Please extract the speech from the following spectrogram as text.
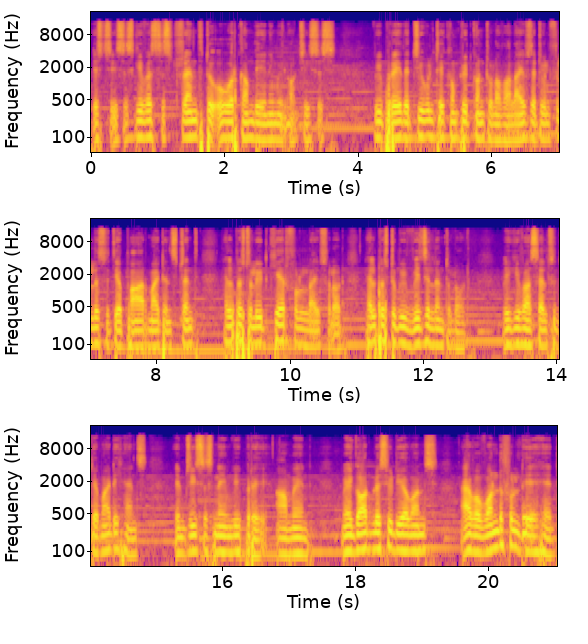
Yes, Jesus, give us the strength to overcome the enemy, Lord Jesus. We pray that you will take complete control of our lives, that you will fill us with your power, might, and strength. Help us to lead careful lives, O Lord. Help us to be vigilant, O Lord. We give ourselves into your mighty hands. In Jesus' name we pray. Amen. May God bless you, dear ones. Have a wonderful day ahead.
